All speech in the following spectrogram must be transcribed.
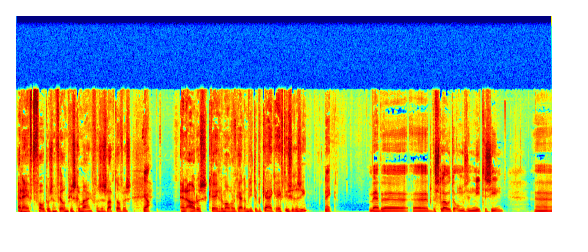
En hij heeft foto's en filmpjes gemaakt van zijn slachtoffers. Ja. En ouders kregen de mogelijkheid om die te bekijken. Heeft u ze gezien? Nee. We hebben uh, besloten om ze niet te zien. Uh,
